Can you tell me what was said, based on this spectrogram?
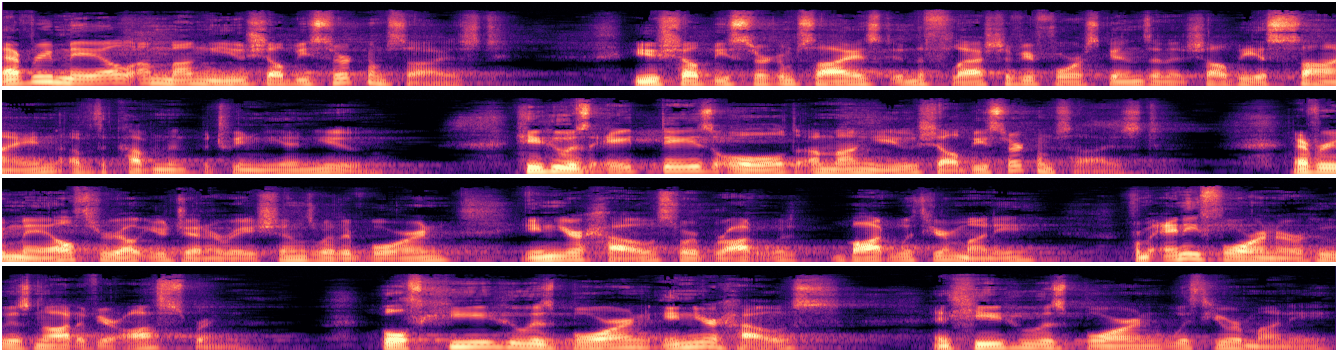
Every male among you shall be circumcised. You shall be circumcised in the flesh of your foreskins, and it shall be a sign of the covenant between me and you. He who is eight days old among you shall be circumcised. Every male throughout your generations, whether born in your house or with, bought with your money, from any foreigner who is not of your offspring, both he who is born in your house and he who is born with your money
